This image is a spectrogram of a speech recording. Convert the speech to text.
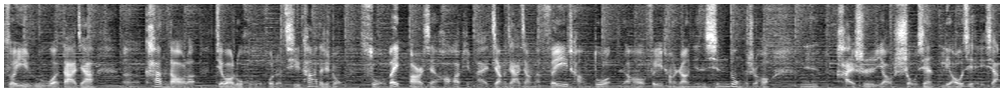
所以如果大家呃看到了捷豹路虎或者其他的这种所谓二线豪华品牌降价降的非常多，然后非常让您心动的时候，您还是要首先了解一下，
